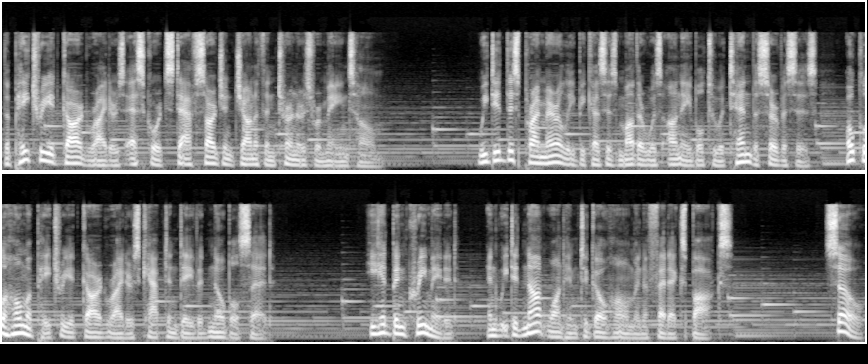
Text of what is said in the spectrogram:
The Patriot Guard riders escort Staff Sergeant Jonathan Turner's remains home. We did this primarily because his mother was unable to attend the services, Oklahoma Patriot Guard riders Captain David Noble said. He had been cremated, and we did not want him to go home in a FedEx box. So,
